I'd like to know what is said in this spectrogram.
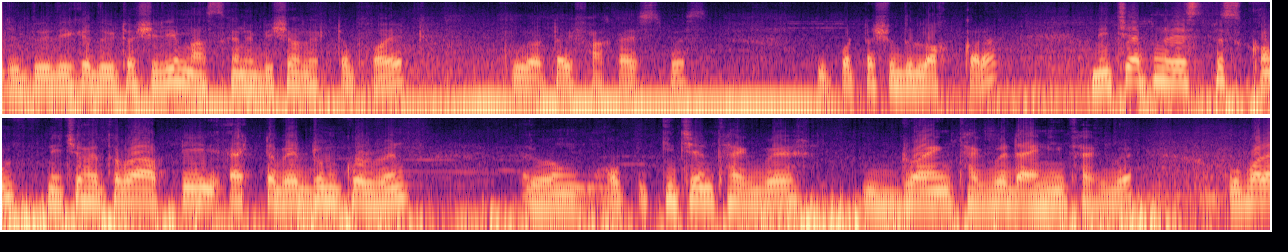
যে দুই দিকে দুইটা সিঁড়ি, মাঝখানে বিশাল একটা ভয়েট পুরোটাই ফাঁকা স্পেস উপরটা শুধু লক করা। নিচে আপনার স্পেস কম, নিচে হয়তো বা আপনি একটা বেডরুম করবেন এবং কিচেন থাকবে ড্রয়িং থাকবে ডাইনিং থাকবে। উপরে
